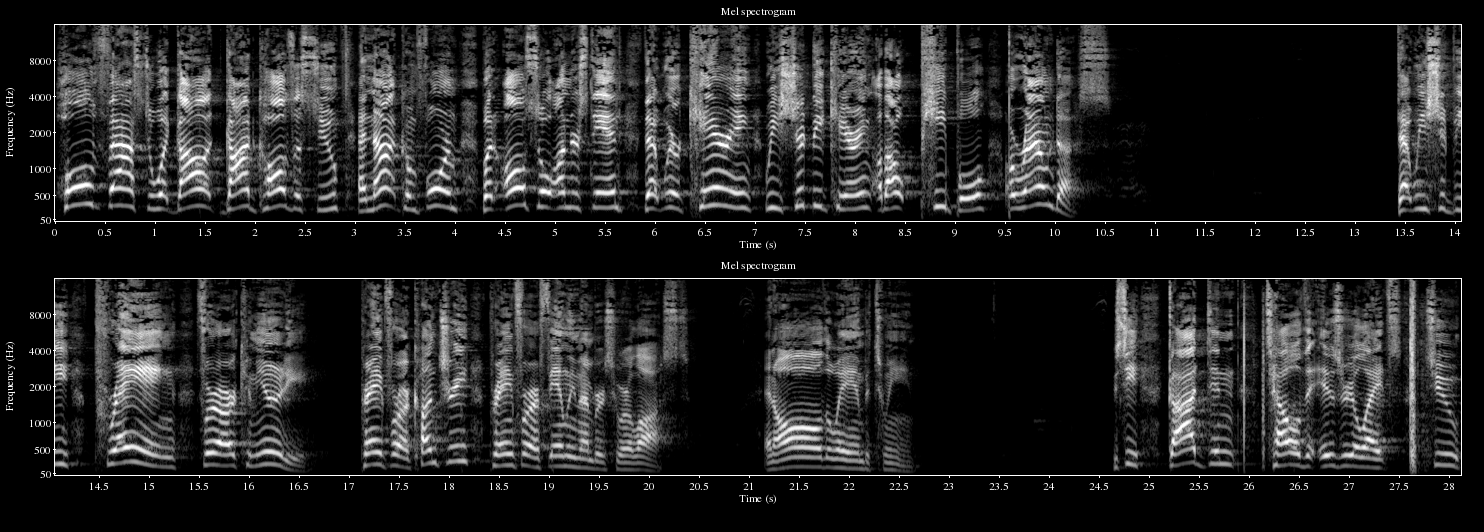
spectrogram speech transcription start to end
hold fast to what God, God calls us to and not conform, but also understand that we're caring, we should be caring about people around us. That we should be praying for our community praying for our country, praying for our family members who are lost, and all the way in between. You see, God didn't tell the Israelites to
